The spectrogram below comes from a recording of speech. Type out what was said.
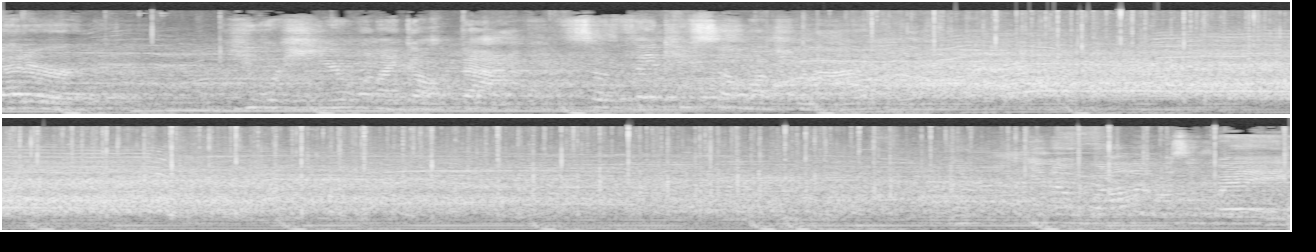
better, you were here when I got back. So thank you so much for that. You know, while I was away,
